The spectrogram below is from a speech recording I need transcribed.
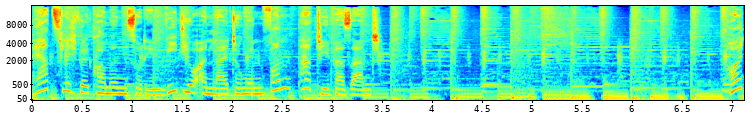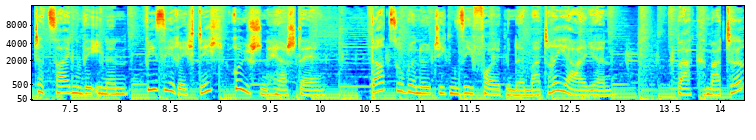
herzlich willkommen zu den Videoanleitungen von Patti Versand. Heute zeigen wir Ihnen, wie Sie richtig Rüschen herstellen. Dazu benötigen Sie folgende Materialien. Backmatte,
